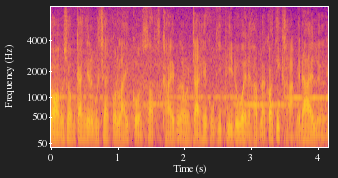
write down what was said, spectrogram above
ก่อนไปชมกันอย่าลืมกดแชร์กดไลค์กด Subscribe เป็นกำลังใจให้คุกกี้พีด้วยนะครับแล้วก็ที่ขาดไม่ได้เลย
